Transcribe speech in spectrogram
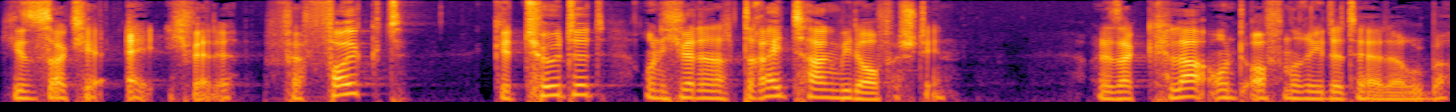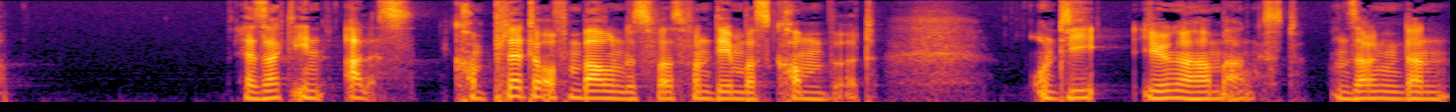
Jesus sagt hier, ey, ich werde verfolgt, getötet und ich werde nach drei Tagen wieder auferstehen. Und er sagt, klar und offen redete er darüber. Er sagt ihnen alles. Komplette Offenbarung des was von dem, was kommen wird. Und die Jünger haben Angst und sagen dann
